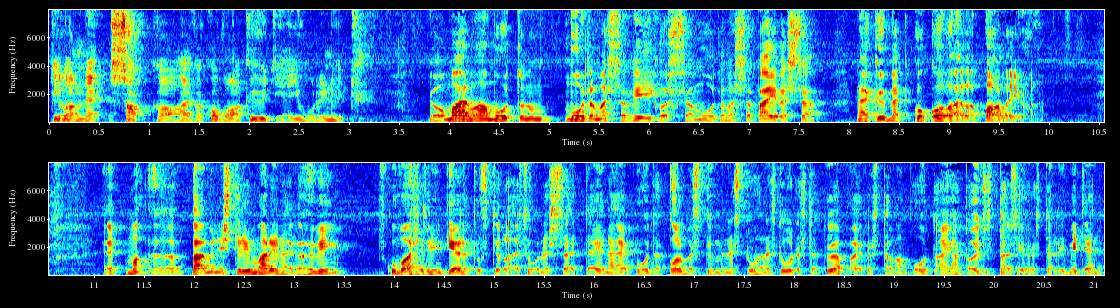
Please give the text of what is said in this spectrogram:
Tilanne sakkaa aika kovaa kyytiä juuri nyt. Joo, maailma on muuttunut muutamassa viikossa, muutamassa päivässä näkymät koko lailla paljon. Et pääministeri Marin aika hyvin kuvasi siinä tiedotustilaisuudessa, että ei enää ei puhuta 30 000 uudesta työpaikasta, vaan puhutaan ihan toisista asioista, eli miten,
